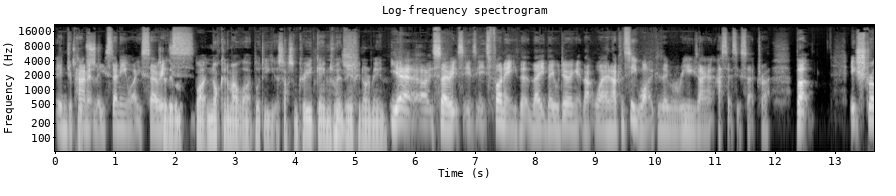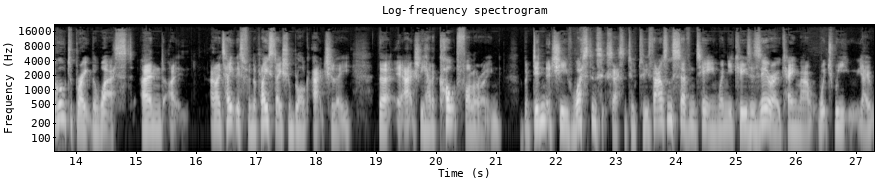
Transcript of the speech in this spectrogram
in Japan, it's- at least. Anyway, so So they it's were like knocking them out like bloody Assassin's Creed games, weren't they? If you know what I mean. Yeah, uh, so it's it's it's funny that they they were doing it that way, and I can see why because they were reusing assets, etc. But it struggled to break the West, and I and I take this from the PlayStation blog actually that it actually had a cult following, but didn't achieve Western success until 2017 when Yakuza Zero came out, which we you know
